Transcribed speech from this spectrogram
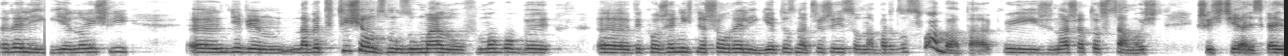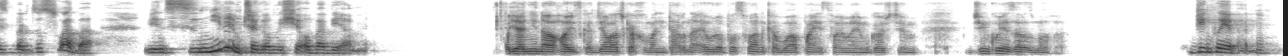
religię, no jeśli e, nie wiem, nawet tysiąc muzułmanów mogłoby e, wykorzenić naszą religię, to znaczy, że jest ona bardzo słaba, tak? I że nasza tożsamość chrześcijańska jest bardzo słaba. Więc nie wiem, czego my się obawiamy. Janina Ochojska, działaczka humanitarna, europosłanka, była Państwa i moim gościem. Dziękuję za rozmowę. Dziękuję Panu.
